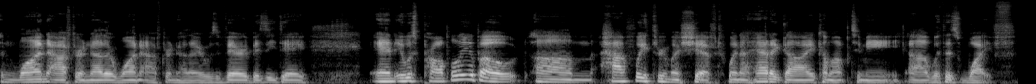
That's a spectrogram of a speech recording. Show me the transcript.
one after another, one after another. It was a very busy day, and it was probably about um, halfway through my shift when I had a guy come up to me uh, with his wife.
